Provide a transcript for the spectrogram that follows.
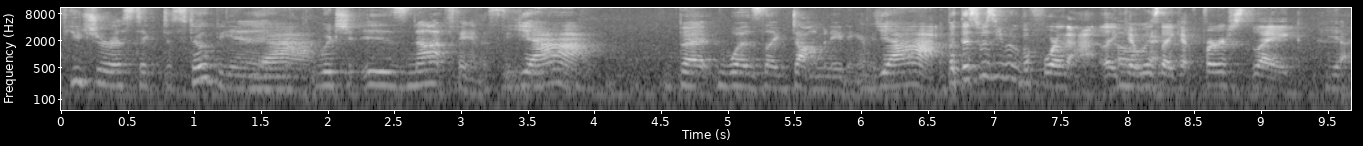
futuristic dystopian Yeah. which is not fantasy yeah but was like dominating everything Yeah, but this was even before that. Like it oh, was Okay. like at first like Yeah.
